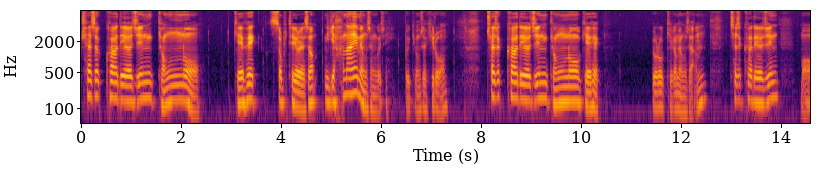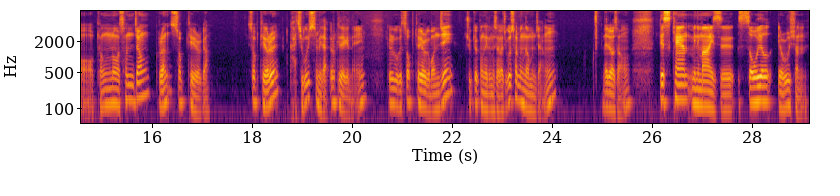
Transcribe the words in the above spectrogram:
최적화되어진 경로 계획 소프트웨어에서 이게 하나의 명사인 거지. 뭐 이렇게 명사 길어. 최적화되어진 경로 계획 요렇게가 명사. 최적화되어진 뭐 경로 선정 그런 소프트웨어가 소프트웨어를 가지고 있습니다. 이렇게 되겠네. 그리고 그 소프트웨어가 뭔지 주격 관계 대명사 가지고 설명나 문장 내려서 This can minimize soil erosion.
